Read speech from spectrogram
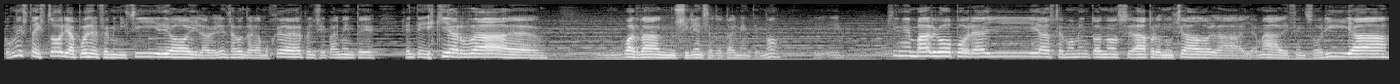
con esta historia pues del feminicidio y la violencia contra la mujer, principalmente gente de izquierda, eh, guardan silencio totalmente, ¿no? sin embargo, por ahí hasta el momento no se ha pronunciado la llamada defensoría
